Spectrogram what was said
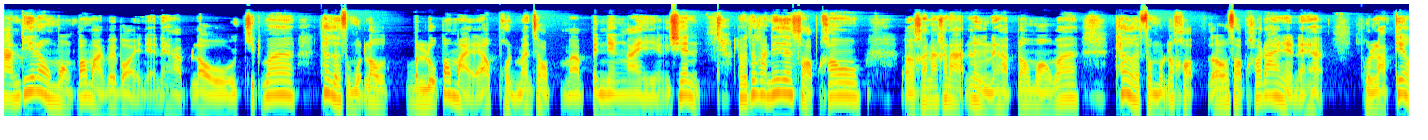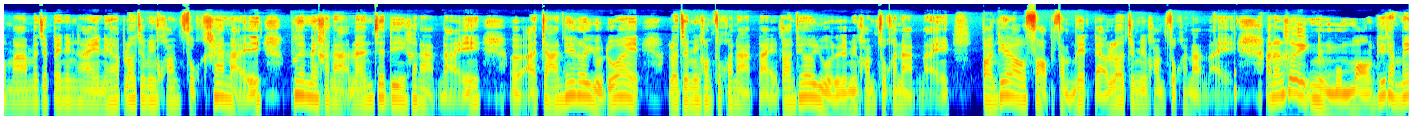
การที่เรามองเป้าหมายบ่อยๆเนี่ยนะครับ เราคิดว่าถ้าเกิดสมมติเรา บรรลุเป้าหมายแล้วผลมันจะออกมาเป็นยังไง อย่างเช่น เราต้องการที่จะสอบเข้าคณะคณะหนึ่งนะครับ เรามองว่าถ้าเกิดสมมติเราขอเราสอบเข้าได้เนี่ยนะฮะผลลัพธ์ที่ออกมามันจะเป็นยังไงนะครับ เราจะมีความสุขแค่ไหน เพื่อนในคณะนั้นจะดีขนาดไหนเอออาจารย์ที่เราอยู่ด้วย เราจะมีความสุขขนาดไหน ตอนที่เราอยู่เราจะมีความสุขขนาดไหน ตอนที่เราสอบสำเร็จแล้วเราจะมีความสุขขนาดไหน อันนั้นคืออีกหนึ่งมุมมองที่ทำให้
